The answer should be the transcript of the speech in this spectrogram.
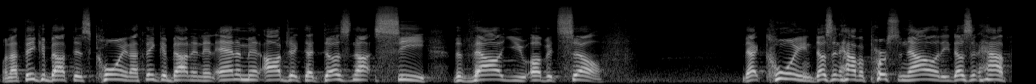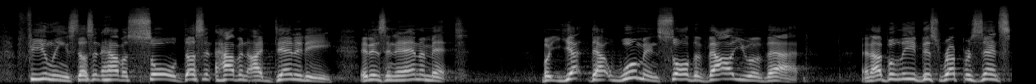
When I think about this coin, I think about an inanimate object that does not see the value of itself. That coin doesn't have a personality, doesn't have feelings, doesn't have a soul, doesn't have an identity. It is inanimate. But yet, that woman saw the value of that. And I believe this represents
